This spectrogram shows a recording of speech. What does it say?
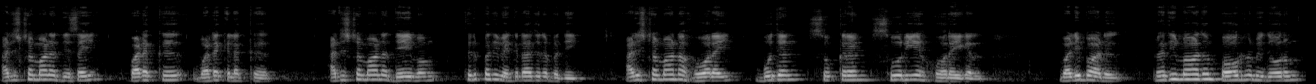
அதிர்ஷ்டமான திசை வடக்கு வடகிழக்கு. அதிர்ஷ்டமான தெய்வம் திருப்பதி வெங்கடாஜலபதி. அதிர்ஷ்டமான ஹோரை புதன் சுக்கரன் சூரிய ஹோரைகள். வழிபாடு. பிரதி மாதம் பௌர்ணமி தோறும்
